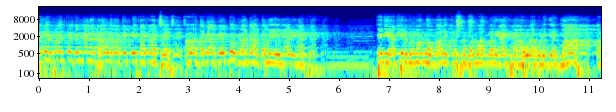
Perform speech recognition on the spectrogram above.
ખબર પડત કે ગંગાના ધાવણમાં કેટલી તાકાત છે. આવા દગા કરી તો ગાંડા ગમે એ મારી નાખે. તેની અખિલ બ્રહ્માંડનો માલિક કૃષ્ણ પરમાત્માની આંખમાં આહુડા પડી ગયા માં, આ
